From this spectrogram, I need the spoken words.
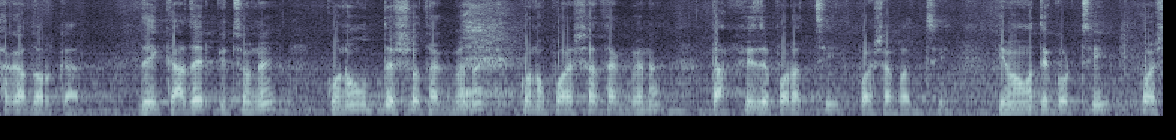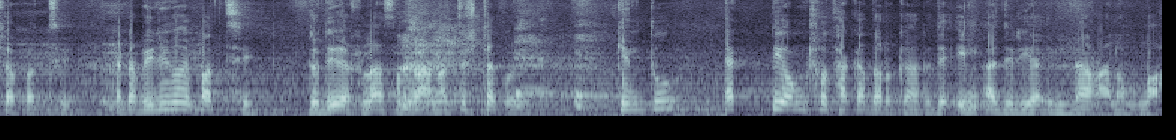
থাকা দরকার। যে কাজের পিছনে কোনো উদ্দেশ্য থাকবে না, কোনো পয়সা থাকবে না। তাফিজে পড়াচ্ছি, পয়সা পাচ্ছি। ইমামতি করছি, পয়সা পাচ্ছি। একটা বিনিময় পাচ্ছি। যদিও এখলাস আমরা আনার চেষ্টা করি। কিন্তু একটি অংশ থাকা দরকার যে ইন আজরিয়া ইল্লা আল্লাহ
